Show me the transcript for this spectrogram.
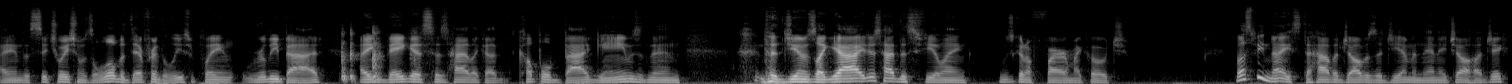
I think the situation was a little bit different. The Leafs are playing really bad. I think Vegas has had like a couple bad games, and then the GM's like, "Yeah, I just had this feeling. I'm just gonna fire my coach." Must be nice to have a job as a GM in the NHL, huh, Jake?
